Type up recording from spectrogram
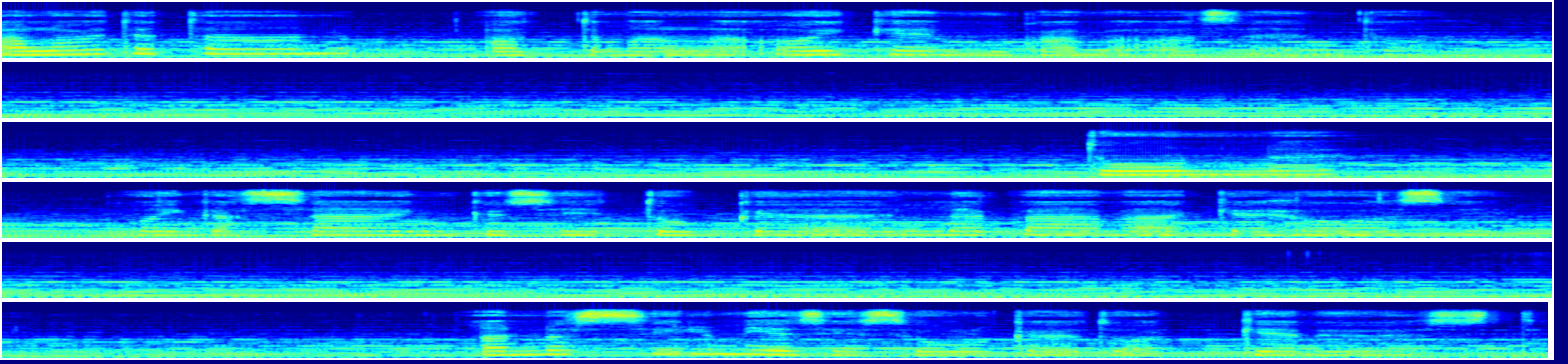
Aloitetaan ottamalla oikein mukava asento. Tunne, kuinka sänkysi tukee lepäävää kehoasi. Anna silmiesi sulkeutua kevyesti.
